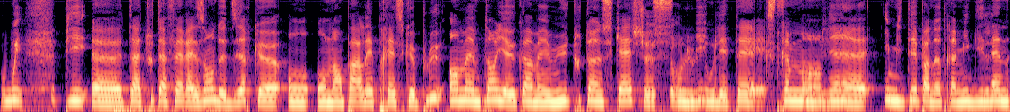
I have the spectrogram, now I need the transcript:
Oui, puis euh, tu as tout à fait raison de dire que on, on en parlait presque plus. En même temps, il y a eu quand même eu tout un sketch sur lui où il était extrêmement bien euh, imité par notre ami Guylaine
